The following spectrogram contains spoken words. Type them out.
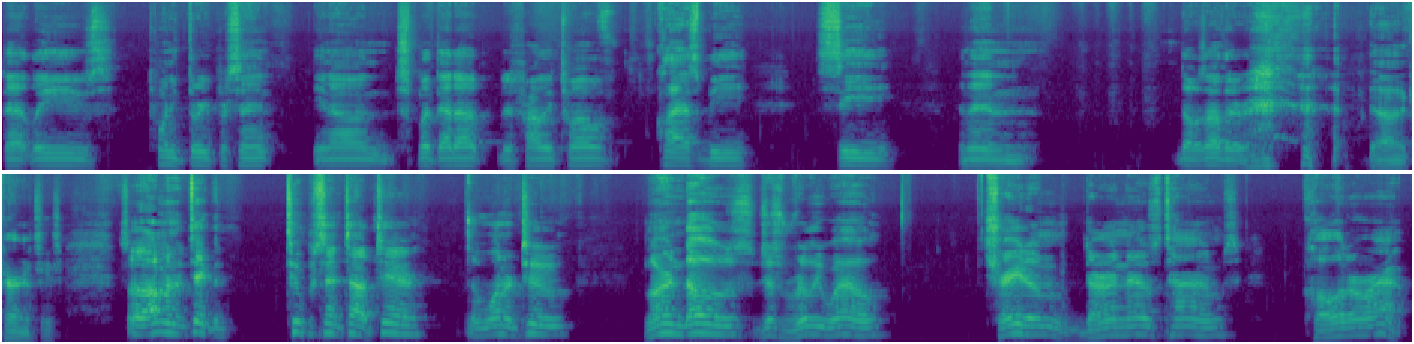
that leaves 23%, you know, and split that up. There's probably 12 class B, C, and then those other uh, currencies. So I'm going to take the 2% top tier, the one or two, learn those just really well, trade them during those times, call it a wrap.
